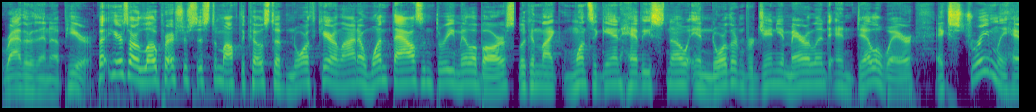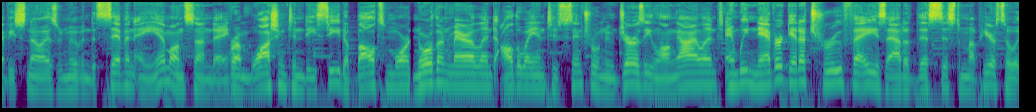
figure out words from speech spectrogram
rather than up here. But here's our low pressure system off the coast of North Carolina, 1003 millibars, looking like once again heavy snow in Northern Virginia, Maryland, and Delaware. Extremely heavy snow as we move into 7 a.m. on Sunday from Washington, D.C. to Baltimore, Northern Maryland, all the way into central New Jersey, Long Island. And we never get a true phase out of this system up here, so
